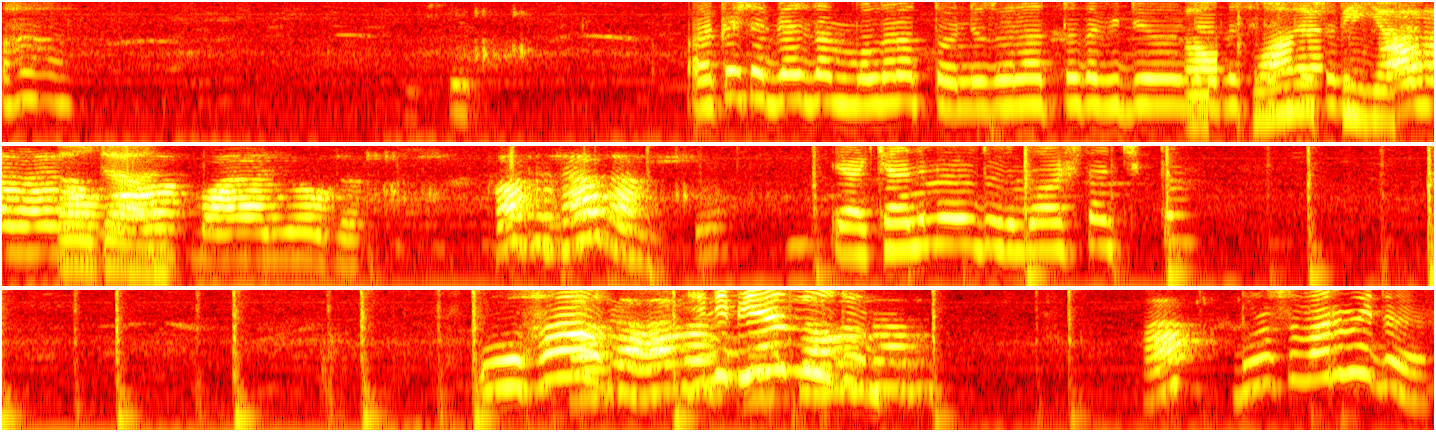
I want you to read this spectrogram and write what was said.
Aha. Yüksek. Arkadaşlar birazdan Valorant'ta oynuyoruz. Valorant'ta da video gelmesini istiyorsanız. Aynen aynen. Bayağı, iyi olacak. Kanka nereden düştün? Ya kendimi öldürdüm. O ağaçtan çıktım. Oha! Hemen Yeni bir yer buldum. Ha? Burası var mıydı?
